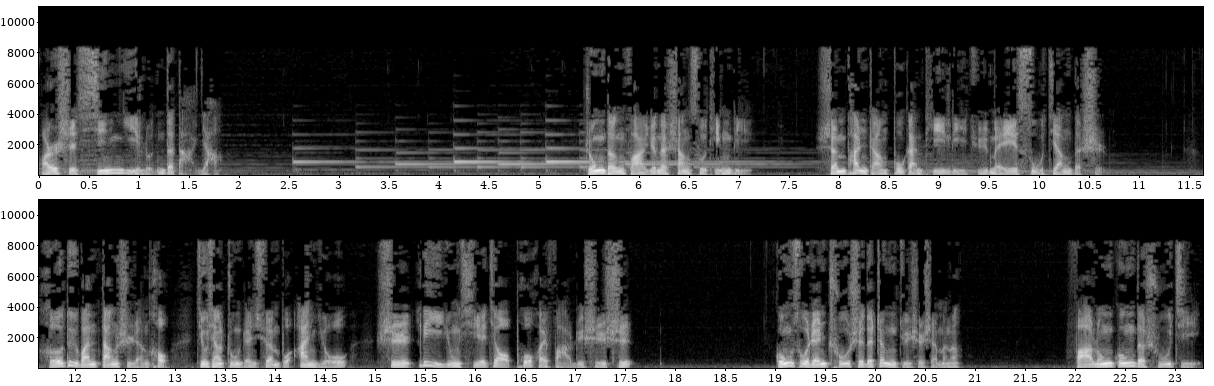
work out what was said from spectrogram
而是新一轮的打压。中等法院的上诉庭里，审判长不敢提李菊梅诉江的事。核对完当事人后，就向众人宣布案由。是利用邪教破坏法律实施。公诉人出示的证据是什么呢？法轮功的书籍《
